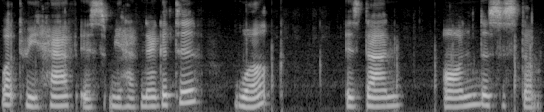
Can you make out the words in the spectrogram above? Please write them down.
what we have is we have negative work is done on the system.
